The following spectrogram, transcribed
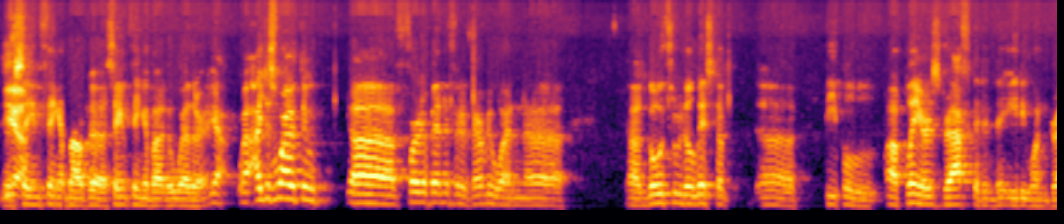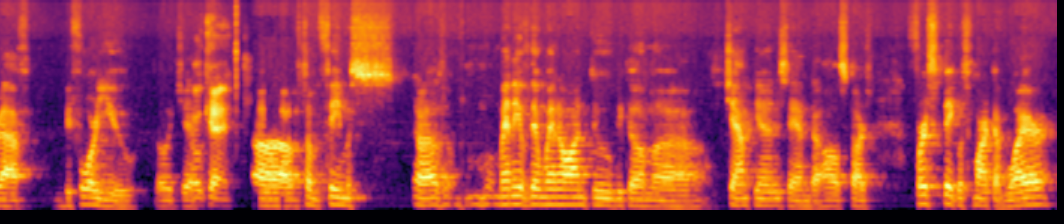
The Yeah. same thing about the same thing about the weather. Yeah, well, I just wanted to, uh, for the benefit of everyone, uh, go through the list of uh, people, uh, players drafted in the '81 draft before you, Coach. Uh, Okay. uh, some famous, uh, many of them went on to become uh, champions and all stars. First pick was Mark Aguirre.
